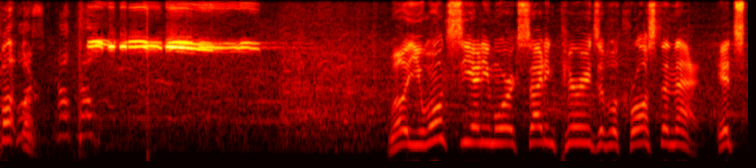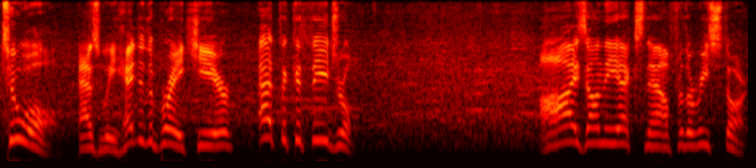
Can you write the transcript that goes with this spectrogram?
Butler. Won't see any more exciting periods of lacrosse than that. It's 2 all as we head to the break here at the Cathedral. Eyes on the X now for the restart.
